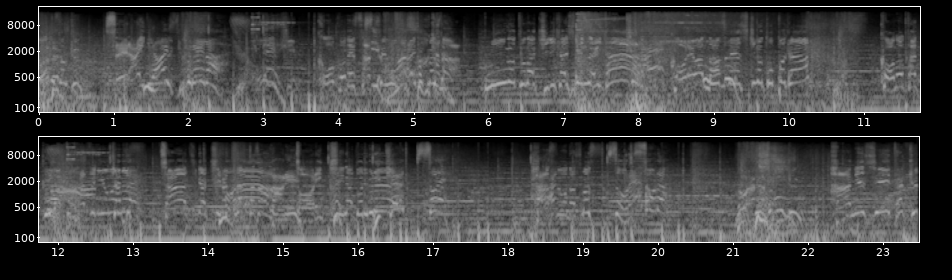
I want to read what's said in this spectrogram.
ロブソン君スライナイスプレーだここで作戦を変えてきました。見事な切り返しで抜いた。これは南米式の突破か。このタックルは取らずに終わりますチャージが決まった。トリッキーなドリブル。それ激しいタックル。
